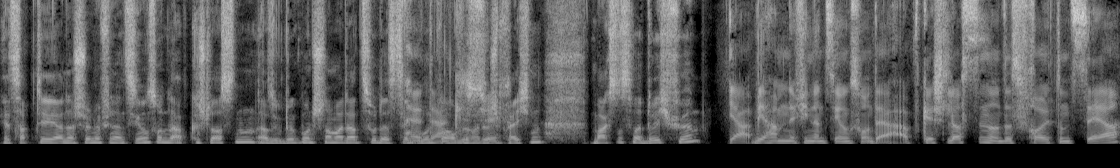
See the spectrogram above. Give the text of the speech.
Jetzt habt ihr ja eine schöne Finanzierungsrunde abgeschlossen. Also Glückwunsch nochmal dazu. Das ist der Grund, warum wir heute sprechen. Magst du uns mal durchführen? Ja, wir haben eine Finanzierungsrunde abgeschlossen und das freut uns sehr.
